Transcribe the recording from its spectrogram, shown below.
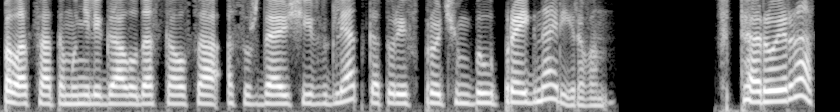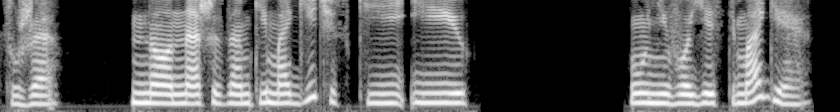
Полосатому нелегалу достался осуждающий взгляд, который, впрочем, был проигнорирован. «Второй раз уже. Но наши замки магические и...» «У него есть магия?»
